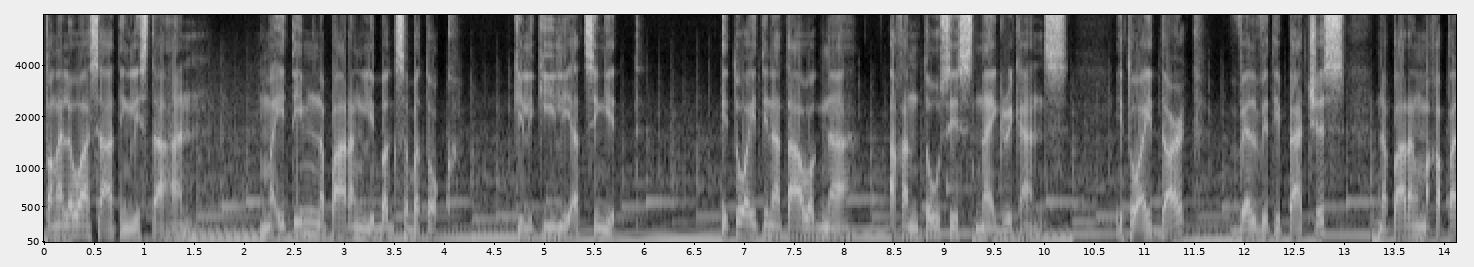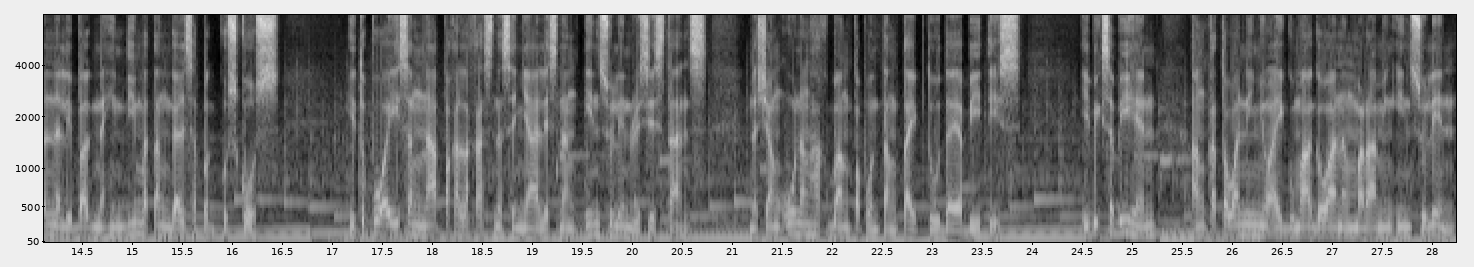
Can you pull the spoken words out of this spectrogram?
Pangalawa sa ating listahan, maitim na parang libag sa batok, kilikili at singit. Ito ay tinatawag na acanthosis nigricans. Ito ay dark, velvety patches na parang makapal na libag na hindi matanggal sa pagkuskus. Ito po ay isang napakalakas na senyales ng insulin resistance na siyang unang hakbang papuntang type 2 diabetes. Ibig sabihin, ang katawan ninyo ay gumagawa ng maraming insulin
